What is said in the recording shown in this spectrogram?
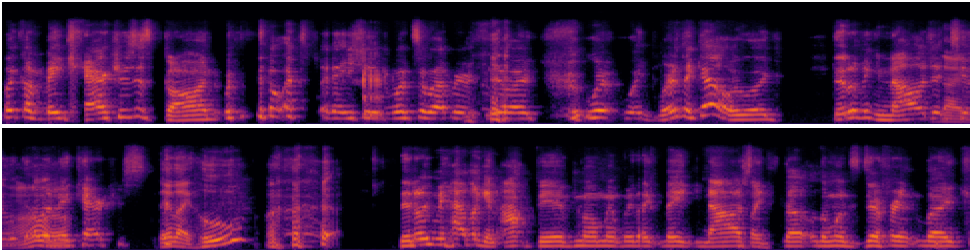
like a main character's just gone with no explanation whatsoever. You're like, where, where where'd they go? Like they don't acknowledge it Like, too. The main characters. They're like, who? They don't even have like an Aunt Viv moment where like they acknowledge like the, the one's different. Like,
